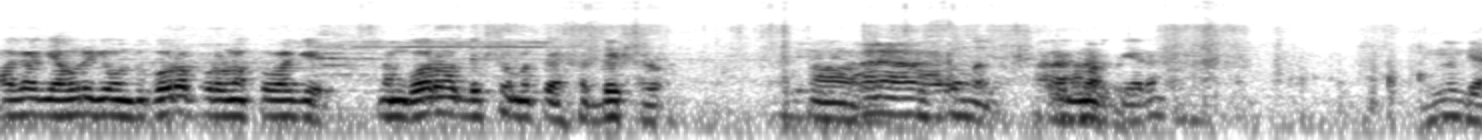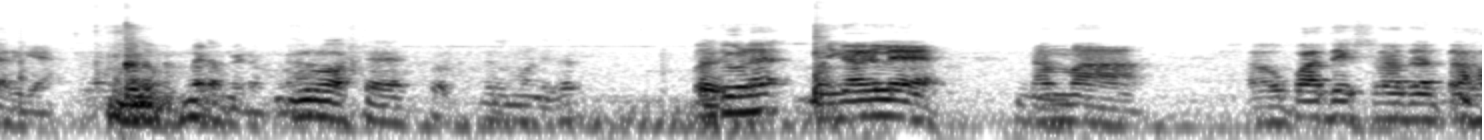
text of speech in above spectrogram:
ಹಾಗಾಗಿ ಅವರಿಗೆ ಒಂದು ಗೌರವಪೂರ್ವಕವಾಗಿ ನಮ್ಮ ಗೌರವಾಧ್ಯಕ್ಷರು ಮತ್ತು ಅಧ್ಯಕ್ಷರು. ಮಾಡ್ತಿದ್ದಾರೆ ಇವರು ಅಷ್ಟೇ ಮಾಡಿದ್ದಾರೆ. ಈಗಾಗಲೇ ನಮ್ಮ ಉಪಾಧ್ಯಕ್ಷರಾದಂತಹ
